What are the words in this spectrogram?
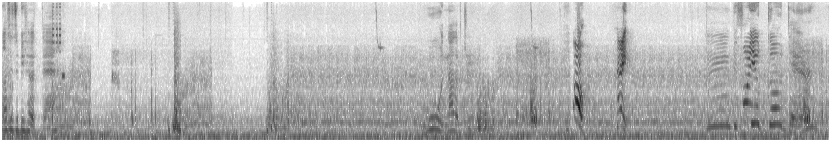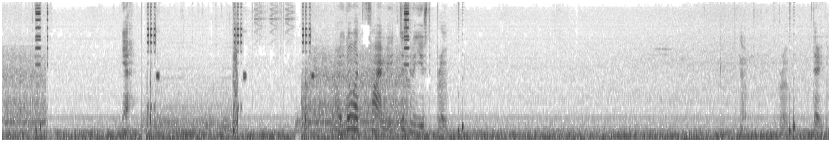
Nothing to be heard there. Ooh, another drone. Oh! Hey! Mm, before you go there, yeah. Oh, you know what? Fine, we're probe. No, probe. There you go.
